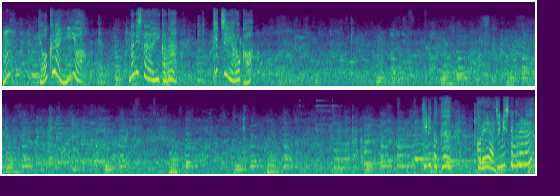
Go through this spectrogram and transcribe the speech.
うん。今日くらいいいよ。何したらいいかな？チンやろうかキリト君これ味見してくれる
